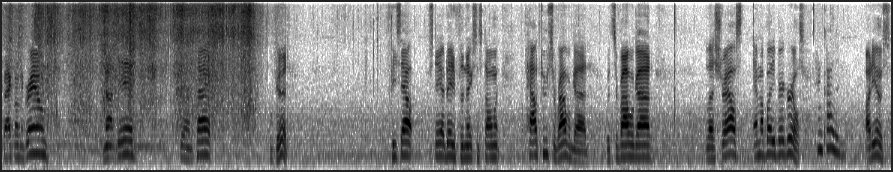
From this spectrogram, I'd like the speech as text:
back on the ground, not dead, still intact. We're good. Peace out. Stay updated for the next installment of How to Survival Guide with Survival Guide, Les Stroud, and my buddy Bear Grylls. And Colin. Adios.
